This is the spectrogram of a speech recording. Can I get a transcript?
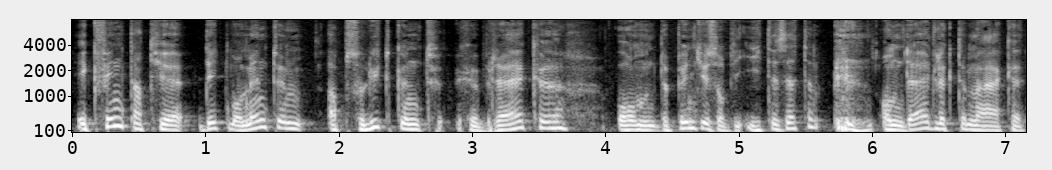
Ik vind dat je dit momentum absoluut kunt gebruiken om de puntjes op de i te zetten, om duidelijk te maken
